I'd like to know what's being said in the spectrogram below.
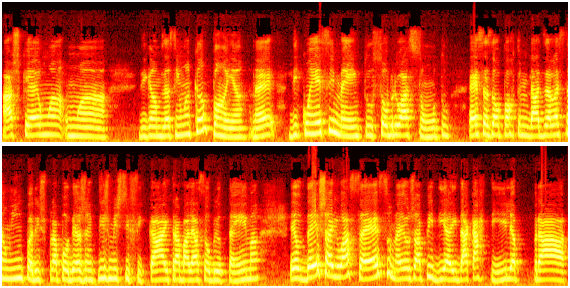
Acho que é uma, uma digamos assim, uma campanha né, de conhecimento sobre o assunto, essas oportunidades elas são ímpares para poder a gente desmistificar e trabalhar sobre o tema. Eu deixo aí o acesso, né? Eu já pedi aí da cartilha para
